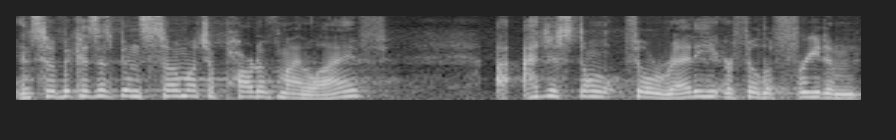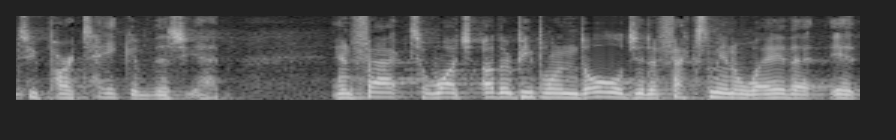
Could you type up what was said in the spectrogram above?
And so, because it's been so much a part of my life, I just don't feel ready or feel the freedom to partake of this yet. In fact, to watch other people indulge, it affects me in a way that it,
